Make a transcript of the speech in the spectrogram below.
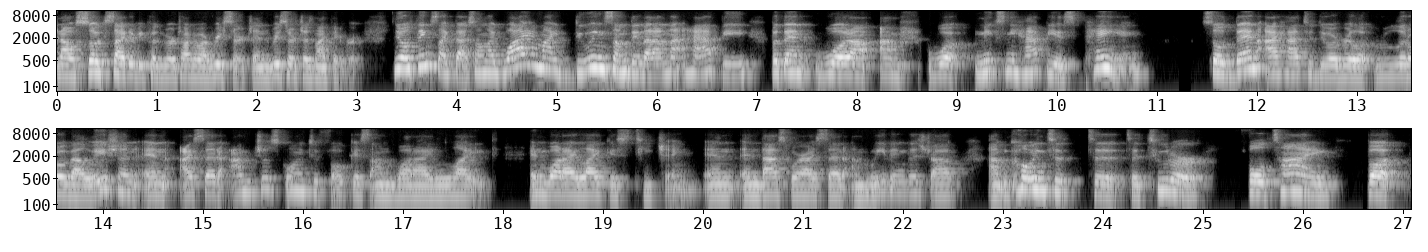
And I was so excited because we were talking about research and research is my favorite, you know, things like that. So I'm like, why am I doing something that I'm not happy? But then what I, I'm, what makes me happy is paying. So then I had to do a real little evaluation and I said, I'm just going to focus on what I like. And what I like is teaching. And, and that's where I said, I'm leaving this job. I'm going to, to, to tutor full time, but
